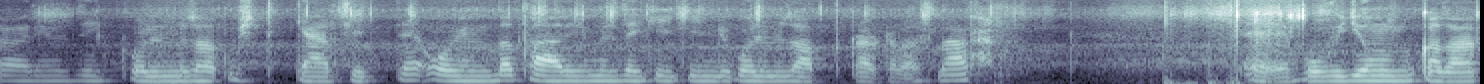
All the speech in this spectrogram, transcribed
tarihimizde ilk golümüzü atmıştık gerçekte. Oyunda tarihimizdeki ikinci golümüzü attık arkadaşlar. Ee, bu videomuz bu kadar.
